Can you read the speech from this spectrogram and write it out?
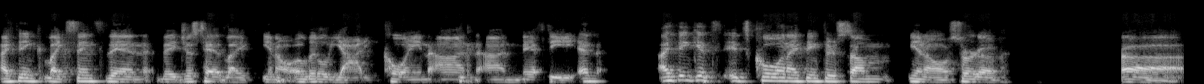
I think like since then they just had like, you know, a Lil Yachty coin on on Nifty. And I think it's it's cool, and I think there's some you know sort of uh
